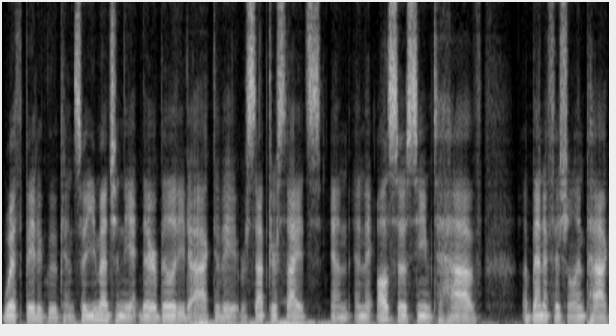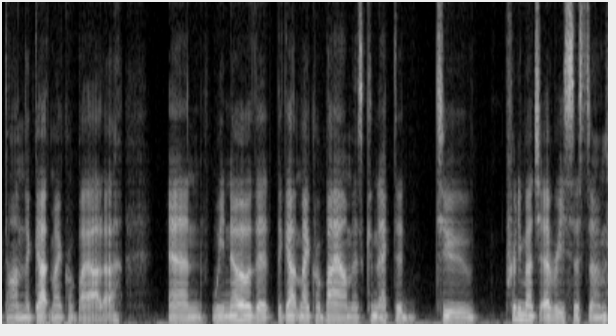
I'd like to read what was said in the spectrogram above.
with beta glucan. So you mentioned the, their ability to activate receptor sites, and and they also seem to have a beneficial impact on the gut microbiota. And we know that the gut microbiome is connected to pretty much every system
